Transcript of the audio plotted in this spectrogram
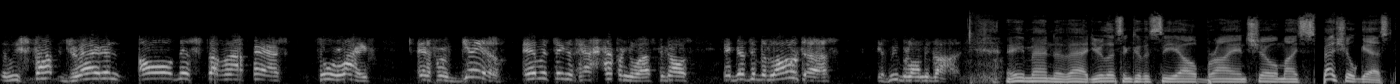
If we stop dragging all this stuff in our past through life and forgive everything that's happened to us because it doesn't belong to us if we belong to God. Amen to that. You're listening to the CL Bryant Show. My special guest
